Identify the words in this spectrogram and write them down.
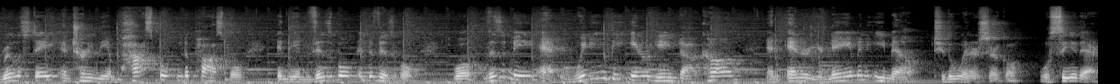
real estate, and turning the impossible into possible and the invisible into visible, Well, visit me at winningtheinnergame.com and enter your name and email to the winner circle. We'll see you there.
